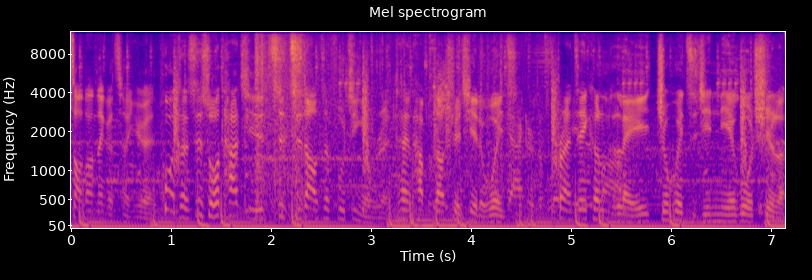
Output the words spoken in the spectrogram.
照到那个成员，或者是说他其实是知道这附近有人，但是他不知道确切的位置，不然这颗雷就会直接捏过去了。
